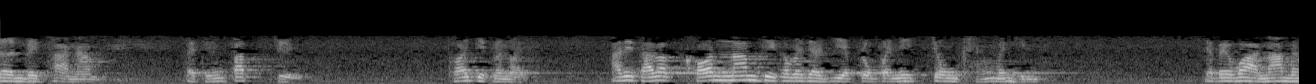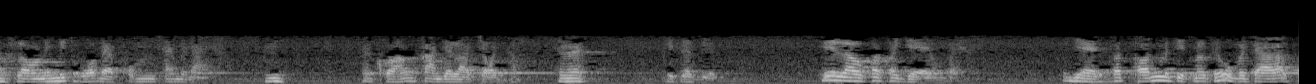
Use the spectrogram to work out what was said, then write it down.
เดินไปท่าน้ำไปถึงปั๊บจืดถอยจิตมาหน่อยอธิษฐานว่าค้อนน้ำที่เขาไปจะเหยียบลงไปนี่จงแข็งเหมือนหิน จะไปว่าน้ำทางคลองในมิดหัวแบบผมใช้ไม่ได้มันขวางการจราจรครับใช่ไหมผิดระเบียบนี่เราค่อยๆแย่ลงไปแย่พอถอนมันจิตมาถึงอุปจารส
